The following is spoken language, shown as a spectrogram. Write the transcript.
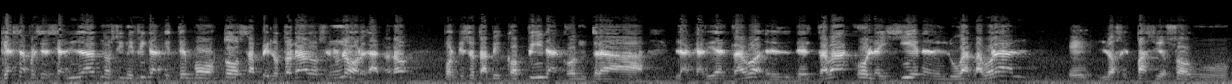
que haya presencialidad no significa que estemos todos apelotonados en un órgano, ¿no? Porque eso también conspira contra la calidad del, del trabajo, la higiene del lugar laboral, eh, los espacios son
